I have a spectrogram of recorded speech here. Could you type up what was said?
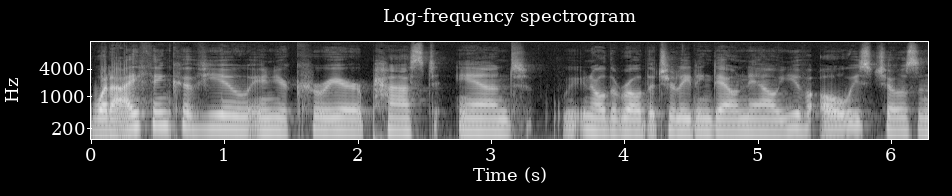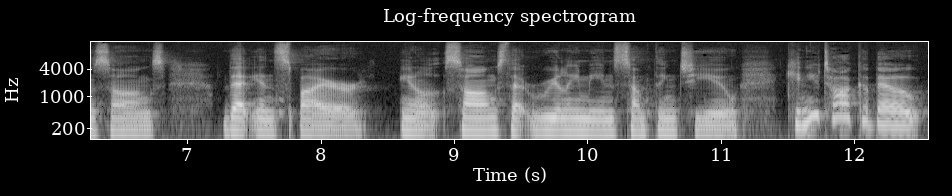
what I think of you in your career, past and you know the road that you're leading down now you've always chosen songs that inspire you know songs that really mean something to you. Can you talk about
